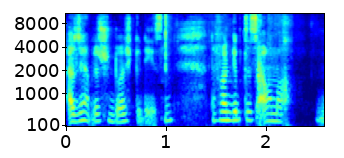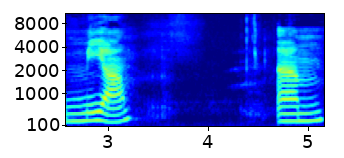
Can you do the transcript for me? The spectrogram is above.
Also ich habe das schon durchgelesen. Davon gibt es auch noch mehr. Ähm,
